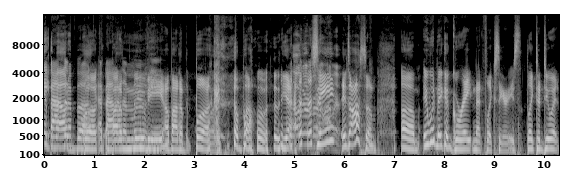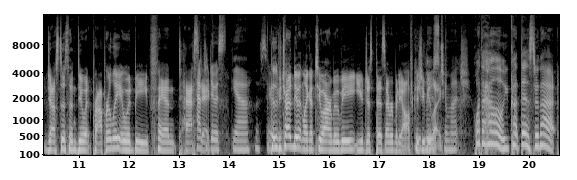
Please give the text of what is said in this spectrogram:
Movie about, about the a book, book about, a the movie about a book about yeah. See, it's awesome. Um, it would make a great Netflix series. Like to do it justice and do it properly, it would be fantastic. Have to do a s- yeah. Because if you try to do it in like a two-hour movie, you just piss everybody off because you'd, be like, too much. "What the hell? You cut this or that?"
